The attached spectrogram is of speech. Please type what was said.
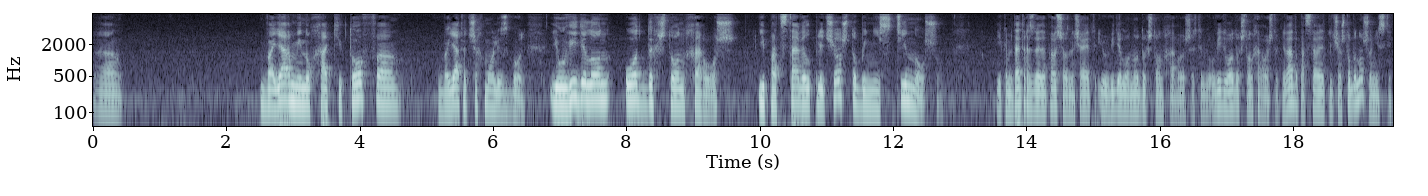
э, Ваяр Минуха Китов э, Ваята Чахмоли боль. И увидел он отдых, что он хорош, и подставил плечо, чтобы нести ношу. И комментатор задает вопрос, что означает, и увидел он отдых, что он хорош. Если увидел отдых, что он хорош, так не надо подставить плечо, чтобы ношу нести.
